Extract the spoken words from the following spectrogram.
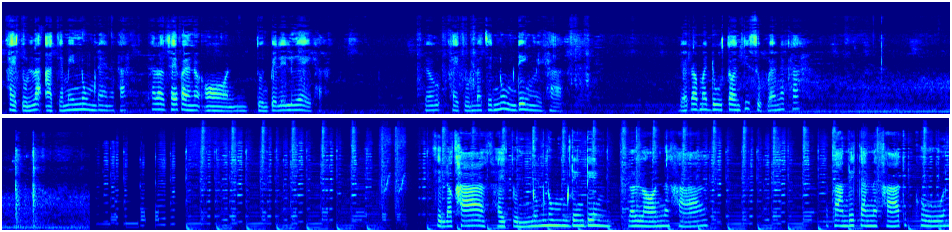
ไข่ตุ๋นละอาจจะไม่นุ่มได้นะคะ ถ้าเราใช้ไฟอ่อนๆตุ๋นไปเรื่อยๆค่ะ แล้วไข่ตุ๋นเราจะนุ่มเด้งเลยค่ะ เดี๋ยวเรามาดูตอนที่สุกแล้วนะคะ เสร็จแล้วค่ะ ไข่ตุ๋นนุ่มๆ เด้งๆ ร้อนๆนะคะ ทานด้วยกันนะคะทุกคน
